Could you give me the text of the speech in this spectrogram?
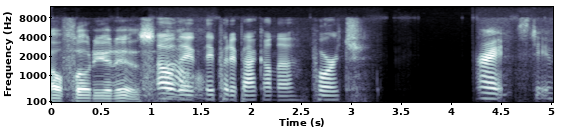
How floaty it is. Oh, they Oh. they put it back on the porch. All right, Steve.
